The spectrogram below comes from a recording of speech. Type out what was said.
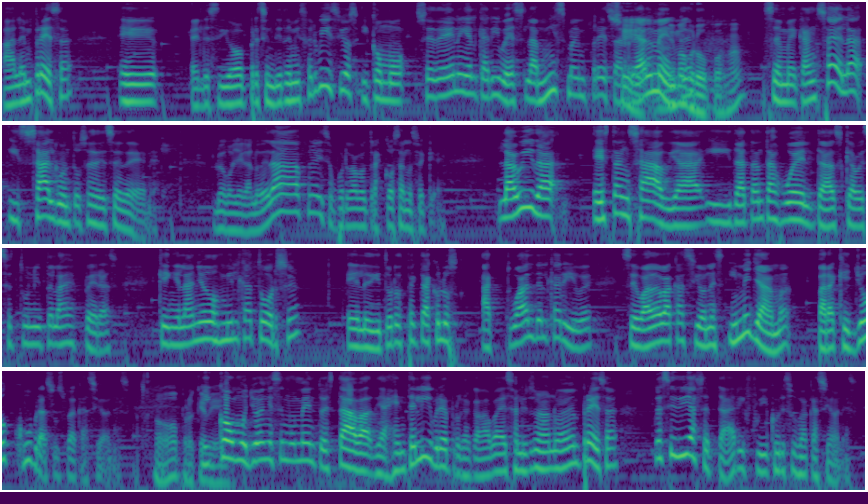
a la empresa, eh, él decidió prescindir de mis servicios y como CDN y el Caribe es la misma empresa Sí, realmente, Mismo grupo. se me cancela y salgo entonces de CDN. Luego llega lo de Dafne y se fueron otras cosas, no sé qué. La vida es tan sabia y da tantas vueltas que a veces tú ni te las esperas, que en el año 2014 el editor de espectáculos actual del Caribe se va de vacaciones y me llama para que yo cubra sus vacaciones. Oh, pero qué y bien. como yo en ese momento estaba de agente libre, porque acababa de salir de una nueva empresa, decidí aceptar y fui a cubrir sus vacaciones.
